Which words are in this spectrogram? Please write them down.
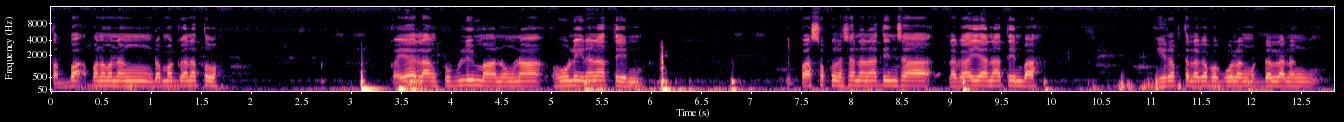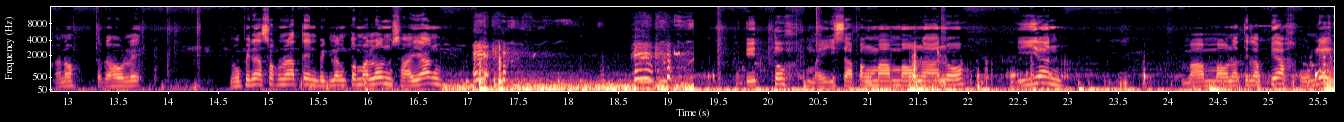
Taba pa naman ang damagan na to. Kaya lang problema nung nahuli na natin, ipasok na sana natin sa lagayan natin ba? Hirap talaga pag walang magdala ng ano, tagahuli. Nung pinasok natin, biglang tumalon, sayang. Ito, may isa pang mamaw na ano. Iyan. Mamaw na tilapia, huli.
